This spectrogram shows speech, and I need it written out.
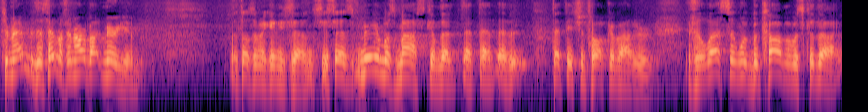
to remember to say Lashon Hara about Miriam. That doesn't make any sense. He says Miriam was masking that, that, that, that, they should talk about her. If the lesson would become, it was Kedai.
